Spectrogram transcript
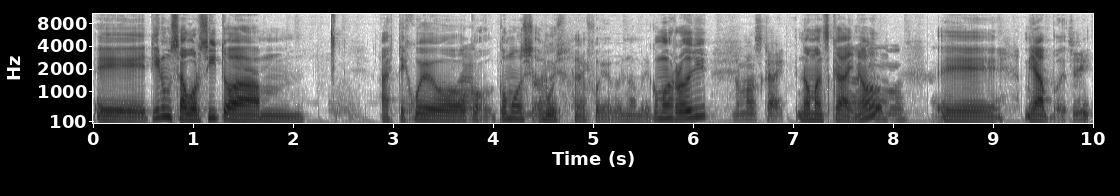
eh, tiene un saborcito a, mm, a este juego. Man- ¿Cómo, Man uy, fue el nombre. ¿Cómo es Rodri? No Man's Sky. No Man's Sky, ¿no? ¿Cómo? Eh, mira, Sí.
